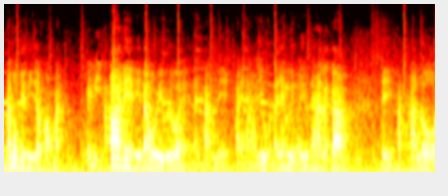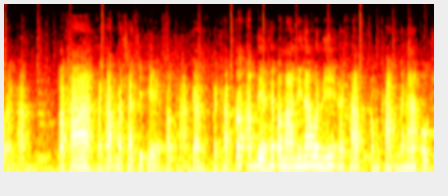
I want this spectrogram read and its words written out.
แบทโมบิลมีเจ้าของปะไม่มีครับ อ๋อนี่มีแบทโมบิลด้วยนะครับนี่ใครหาอยู่นะยังเหลืออยู่นะ แล้วก็นี่ครับทาโร่นะครับ ราคานะครับมาแชทที่เพจสอบถามกันนะครับ ก็อัปเดตให้ประมาณนี้นะวันนี้นะครับขำๆนะฮะโอเค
